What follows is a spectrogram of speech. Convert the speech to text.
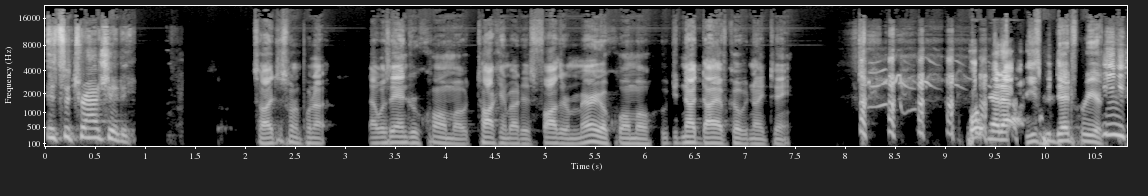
It's a tragedy. So I just want to point out that was Andrew Cuomo talking about his father, Mario Cuomo, who did not die of COVID 19. Point that out. He's been dead for years. He,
